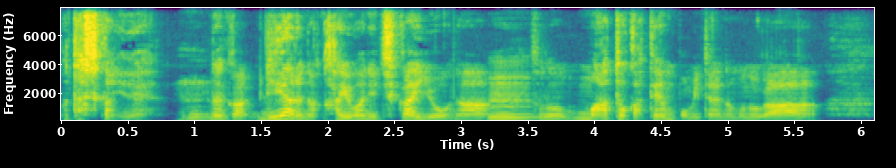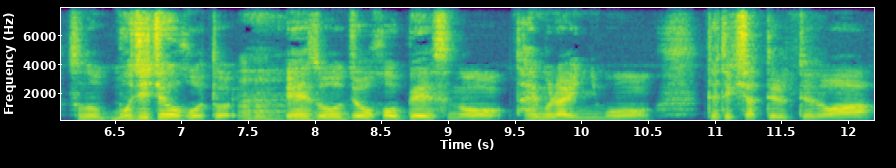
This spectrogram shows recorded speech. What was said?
まあ、確かにね、うん、なんかリアルな会話に近いような、うんその間とかテンポみたいなものが、その文字情報とうん。映像情報ベースのタイムラインにも出てきちゃってるっていうのは、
